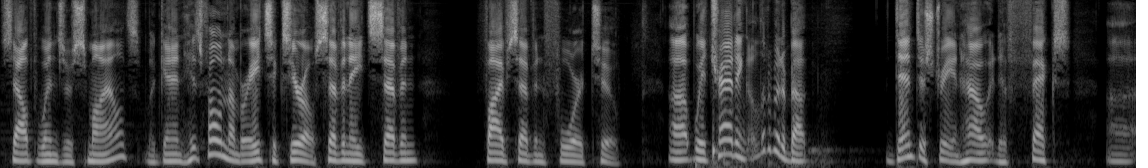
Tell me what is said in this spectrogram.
South Windsor Smiles. Again, his phone number 860-787-5742. Uh, we're chatting a little bit about dentistry and how it affects uh,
